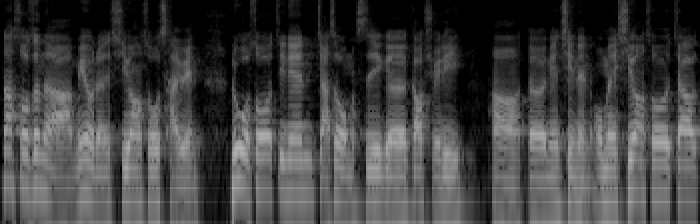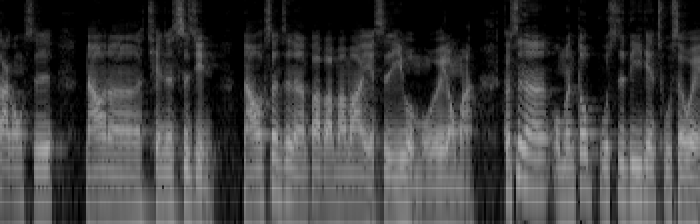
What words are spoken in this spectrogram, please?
那说真的啊，没有人希望说裁员。如果说今天假设我们是一个高学历啊的年轻人，我们也希望说加入大公司，然后呢，前程似锦。然后甚至呢，爸爸妈妈也是以我们为荣嘛。可是呢，我们都不是第一天出社会，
